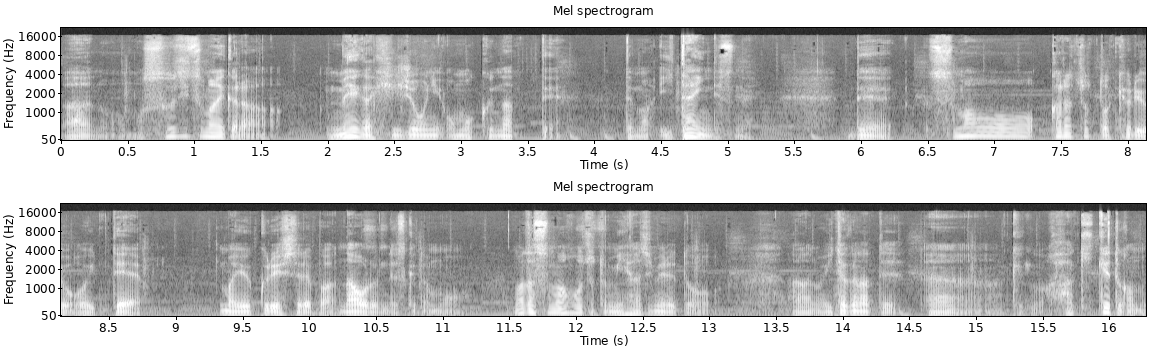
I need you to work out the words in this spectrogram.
あのもう数日前から目が非常に重くなって、まあ、痛いんですね。で、スマホからちょっと距離を置いて、まあ、ゆっくりしてれば治るんですけども、またスマホをちょっと見始めると、あの痛くなって、うん、結構吐き気とかも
